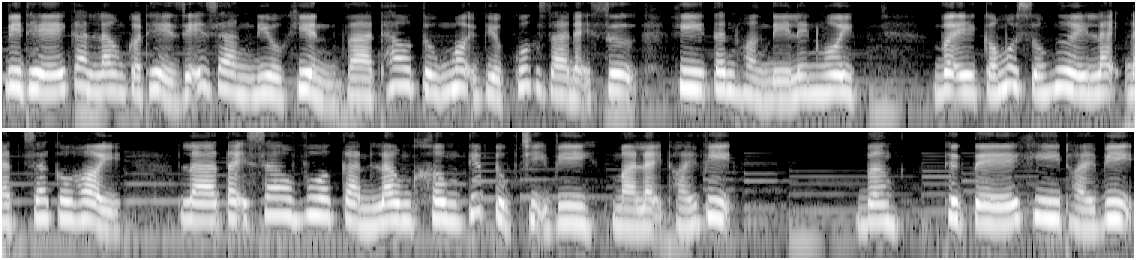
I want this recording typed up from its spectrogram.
Vì thế, Càn Long có thể dễ dàng điều khiển và thao túng mọi việc quốc gia đại sự khi tân hoàng đế lên ngôi. Vậy có một số người lại đặt ra câu hỏi là tại sao vua Càn Long không tiếp tục trị vì mà lại thoái vị? Vâng, Thực tế, khi thoái vị,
